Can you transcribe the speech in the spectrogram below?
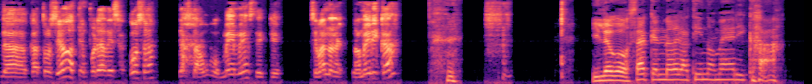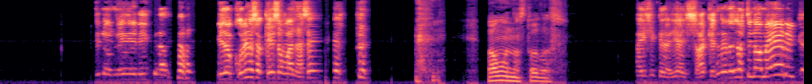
la 14 temporada de esa cosa. Ya hasta hubo memes de que se van a Latinoamérica. Y luego, sáquenme de Latinoamérica. Latinoamérica. Y lo curioso que eso van a hacer. Vámonos todos. Ahí sí quedaría el sáquenme de Latinoamérica.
